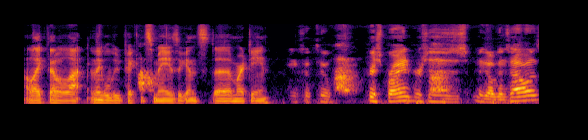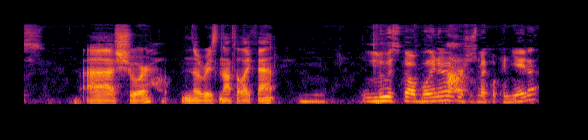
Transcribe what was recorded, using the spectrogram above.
I like that a lot. I think we'll be picking some A's against uh, Martin. I think so too. Kris Bryant versus Miguel Gonzalez. Uh, sure. No reason not to like that. Luis Valbuena versus Michael Pineda.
